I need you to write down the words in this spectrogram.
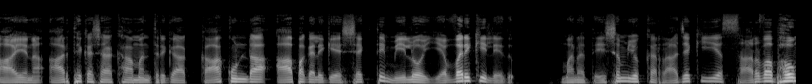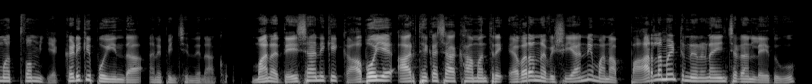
ఆయన ఆర్థిక శాఖామంత్రిగా కాకుండా ఆపగలిగే శక్తి మీలో ఎవ్వరికీ లేదు. మన దేశం యొక్క రాజకీయ సార్వభౌమత్వం ఎక్కడికి పోయిందా అనిపించింది నాకు. మన దేశానికి కాబోయే ఆర్థిక శాఖామంత్రి ఎవరన్న విషయాన్ని మన పార్లమెంట్ నిర్ణయించడం లేదు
